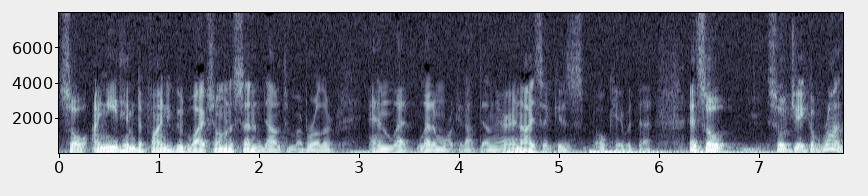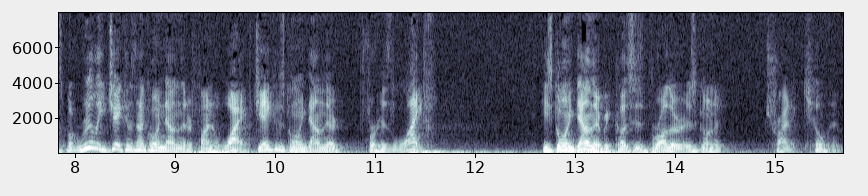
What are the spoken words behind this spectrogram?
So I need him to find a good wife so I'm going to send him down to my brother and let let him work it out down there and Isaac is okay with that and so, so Jacob runs. But really, Jacob's not going down there to find a wife. Jacob's going down there for his life. He's going down there because his brother is going to try to kill him.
